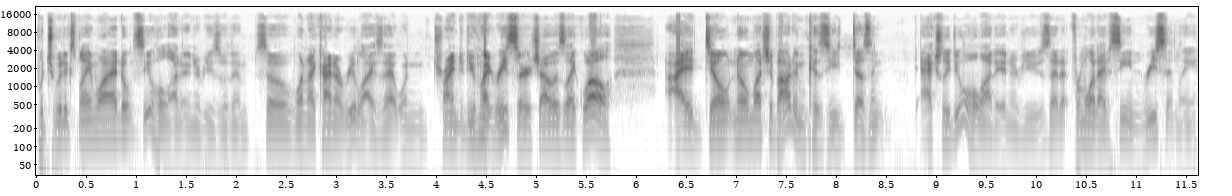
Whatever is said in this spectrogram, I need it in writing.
which would explain why I don't see a whole lot of interviews with him. So when I kind of realized that when trying to do my research, I was like, well, I don't know much about him because he doesn't actually do a whole lot of interviews that from what I've seen recently.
